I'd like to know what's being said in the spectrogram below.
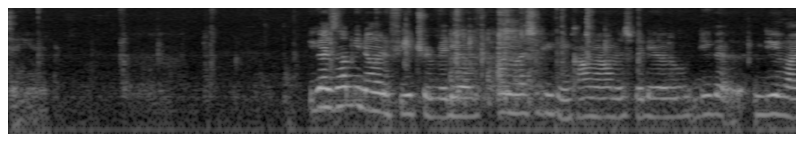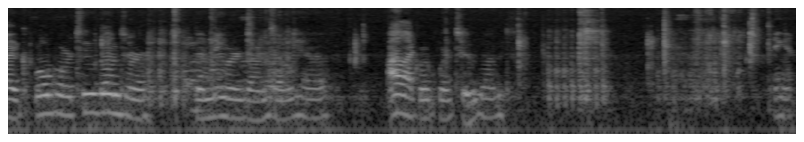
Dang it. You guys let me know in a future video, unless if you can comment on this video, do you do you like World War II guns or the newer guns that we have? I like World War II guns. Dang it.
